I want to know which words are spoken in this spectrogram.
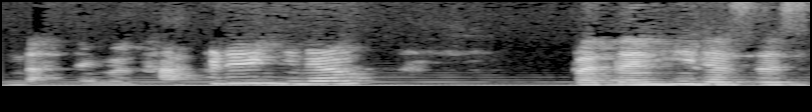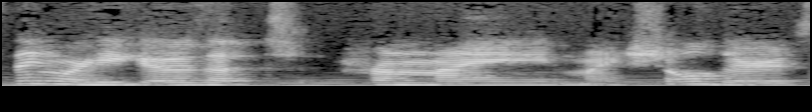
nothing was happening, you know? But then he does this thing where he goes up from my, my shoulders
